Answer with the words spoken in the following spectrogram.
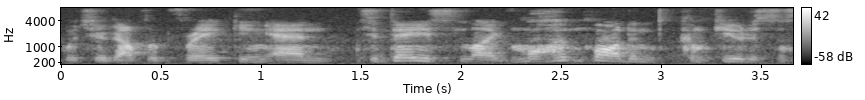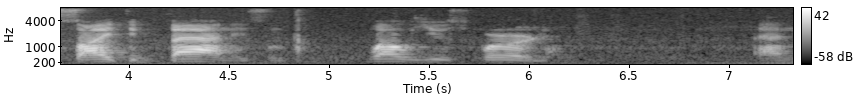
which you got for breaking. And today's like modern computer society, ban is a well-used word, and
